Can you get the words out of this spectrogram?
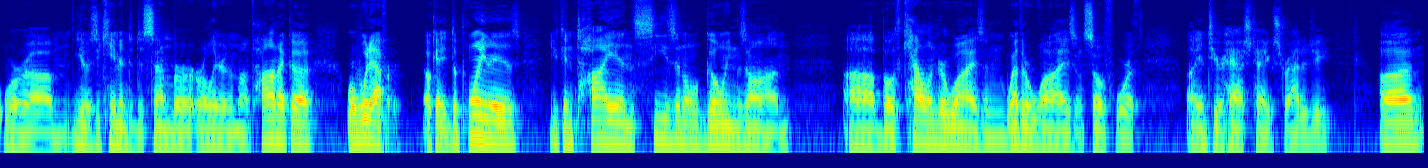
or um, you know, as you came into December earlier in the month, Hanukkah, or whatever. Okay, the point is you can tie in seasonal goings on, uh, both calendar wise and weather wise and so forth, uh, into your hashtag strategy. Um,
